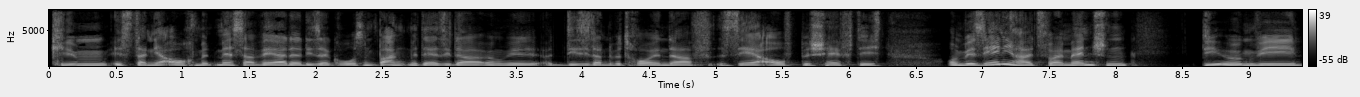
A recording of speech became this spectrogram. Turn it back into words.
Kim ist dann ja auch mit Messerwerde, dieser großen Bank, mit der sie da irgendwie, die sie dann betreuen darf, sehr auf beschäftigt. Und wir sehen hier halt zwei Menschen, die irgendwie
